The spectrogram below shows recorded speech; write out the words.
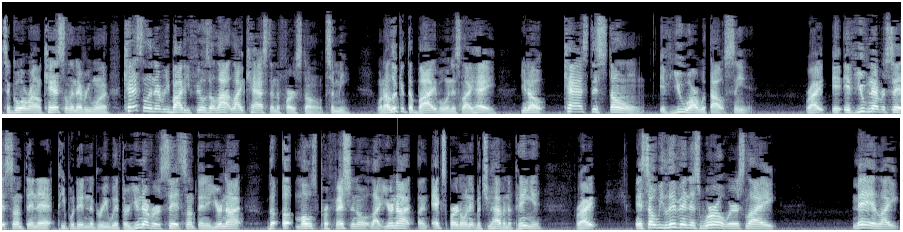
to go around canceling everyone. Canceling everybody feels a lot like casting the first stone to me. When I look at the Bible and it's like, hey, you know, cast this stone if you are without sin, right? If you've never said something that people didn't agree with, or you never said something and you're not the utmost professional, like you're not an expert on it, but you have an opinion, right? And so we live in this world where it's like, man, like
